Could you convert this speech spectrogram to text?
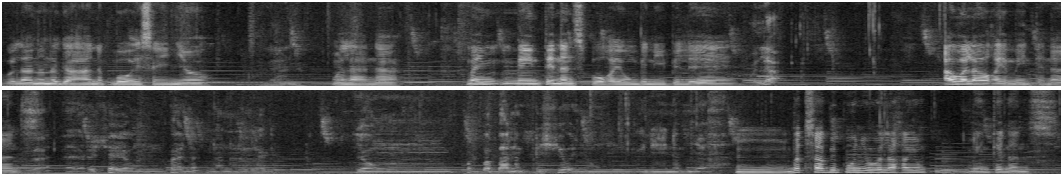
wala nang naghahanap buhay sa inyo. Wala na. Wala na. May maintenance po kayong binibili. Wala. Ah, wala ko kayong maintenance. Meron siya yung, pa, na, na, na- yung pagbaba ng presyo, yung iniinom niya. Hmm. Ba't sabi po niyo wala kayong maintenance?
